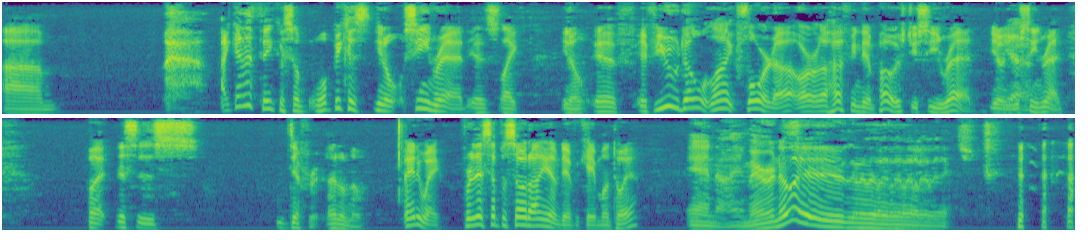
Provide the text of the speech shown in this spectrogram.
Um, I gotta think of something. Well, because you know, seeing red is like. You know, if if you don't like Florida or the Huffington Post, you see red. You know, you're Yeah. seeing red. But this is different. I don't know. Anyway, for this episode, I am David K. Montoya. And I am Aaron Illich.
